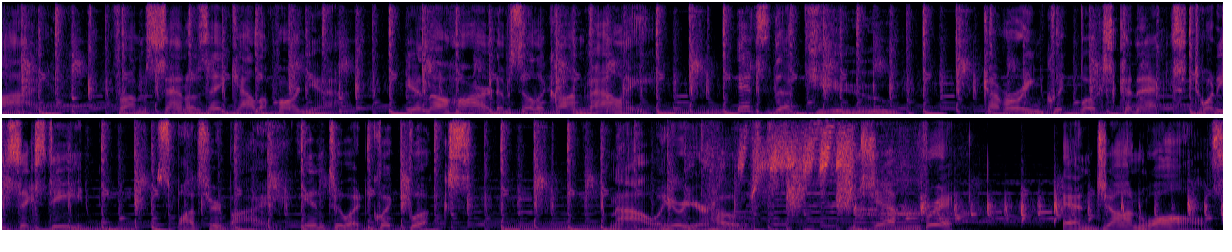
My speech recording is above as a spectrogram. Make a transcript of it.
Live from San Jose, California, in the heart of Silicon Valley, it's theCUBE. Covering QuickBooks Connect 2016. Sponsored by Intuit QuickBooks. Now, here are your hosts, Jeff Frick and John Walls.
